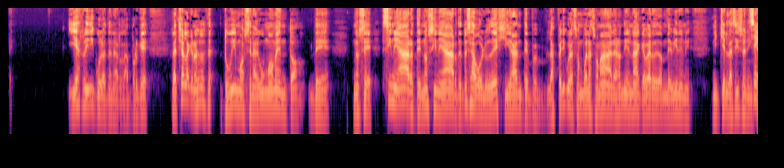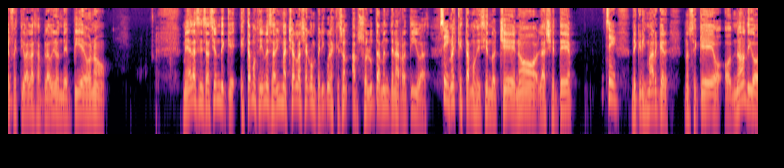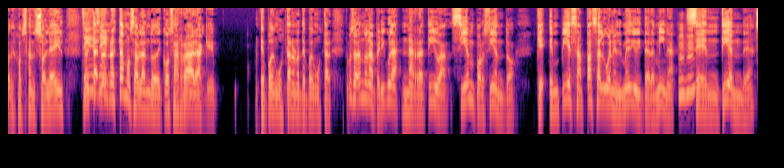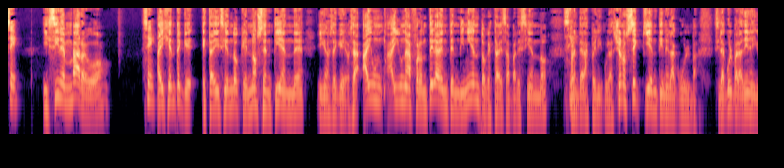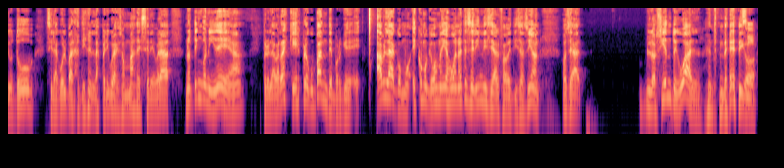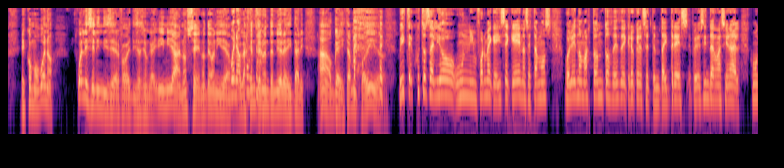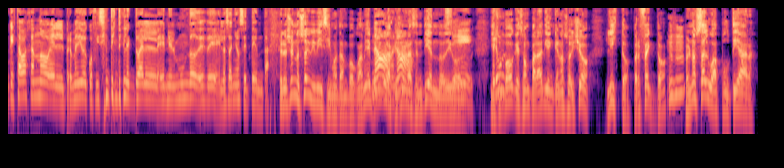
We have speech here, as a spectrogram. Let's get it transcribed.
y es ridículo tenerla, porque la charla que nosotros tuvimos en algún momento de, no sé, cine arte, no cine arte, toda esa boludez gigante, las películas son buenas o malas, no tienen nada que ver de dónde vienen ni, ni quién las hizo, ni en Sí. qué festival las aplaudieron de pie o no me da la sensación de que estamos teniendo esa misma charla ya con películas que son absolutamente narrativas. Sí. No es que estamos diciendo, che, no, la YT Sí. de Chris Marker, no sé qué, o, o, no, digo, o San Soleil. No, Sí, está- sí. no, no estamos hablando de cosas raras que te pueden gustar o no te pueden gustar. Estamos hablando de una película narrativa 100% que empieza, pasa algo en el medio y termina, se entiende, Sí. y sin embargo, Sí. hay gente que está diciendo que no se entiende y que no sé qué. O sea, hay un, hay una frontera de entendimiento que está desapareciendo Sí. frente a las películas. Yo no sé quién tiene la culpa. Si la culpa la tiene YouTube, si la culpa la tienen las películas que son más descerebradas. No tengo ni idea, pero la verdad es que es preocupante porque eh, habla como, es como que vos me digas, bueno, este es el índice de alfabetización. O sea, lo siento igual, ¿entendés? Digo, Sí. es como, bueno, ¿cuál es el índice de alfabetización que hay? Y mirá, no sé, no tengo ni idea, Bueno, pero la justo- gente no entendió Hereditary. Ah, ok, estamos jodidos. Viste, justo salió un informe que dice que nos estamos volviendo más tontos desde creo que el 73, pero es internacional. Como que está bajando el promedio de coeficiente intelectual en el mundo desde los años 70. Pero yo no soy vivísimo tampoco. A mí hay No, películas que yo no. las entiendo, digo. Sí, y pero un- supongo que son para alguien que no soy yo. Listo, perfecto. Pero no salgo a putear.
